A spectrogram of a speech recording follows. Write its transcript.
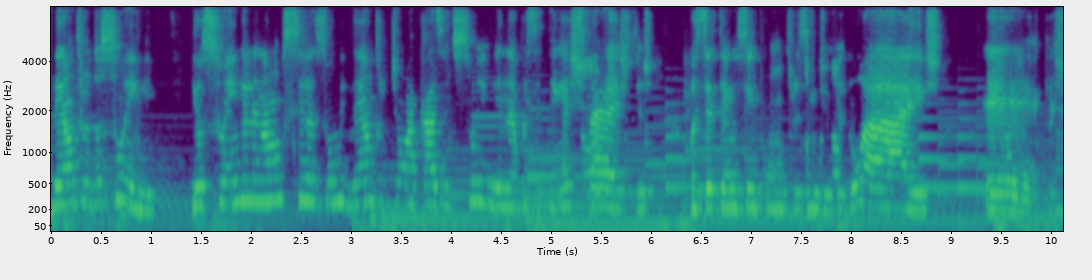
dentro do swing. E o swing ele não se resume dentro de uma casa de swing, né? Você tem as festas, você tem os encontros individuais, é, que, as,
